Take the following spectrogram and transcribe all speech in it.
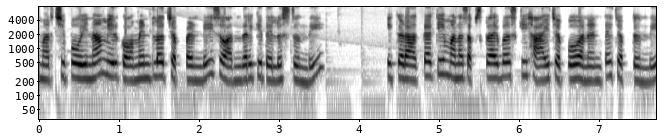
మర్చిపోయినా మీరు కామెంట్లో చెప్పండి. సో అందరికీ తెలుస్తుంది. ఇక్కడ అక్కకి మన సబ్స్క్రైబర్స్కి హాయ్ చెప్పు అని అంటే చెప్తుంది.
